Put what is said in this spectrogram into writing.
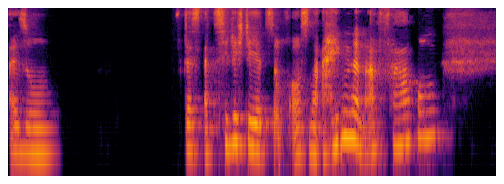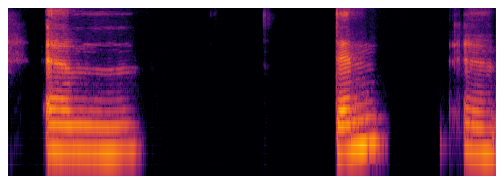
Also das erzähle ich dir jetzt auch aus einer eigenen Erfahrung. Ähm, denn äh,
